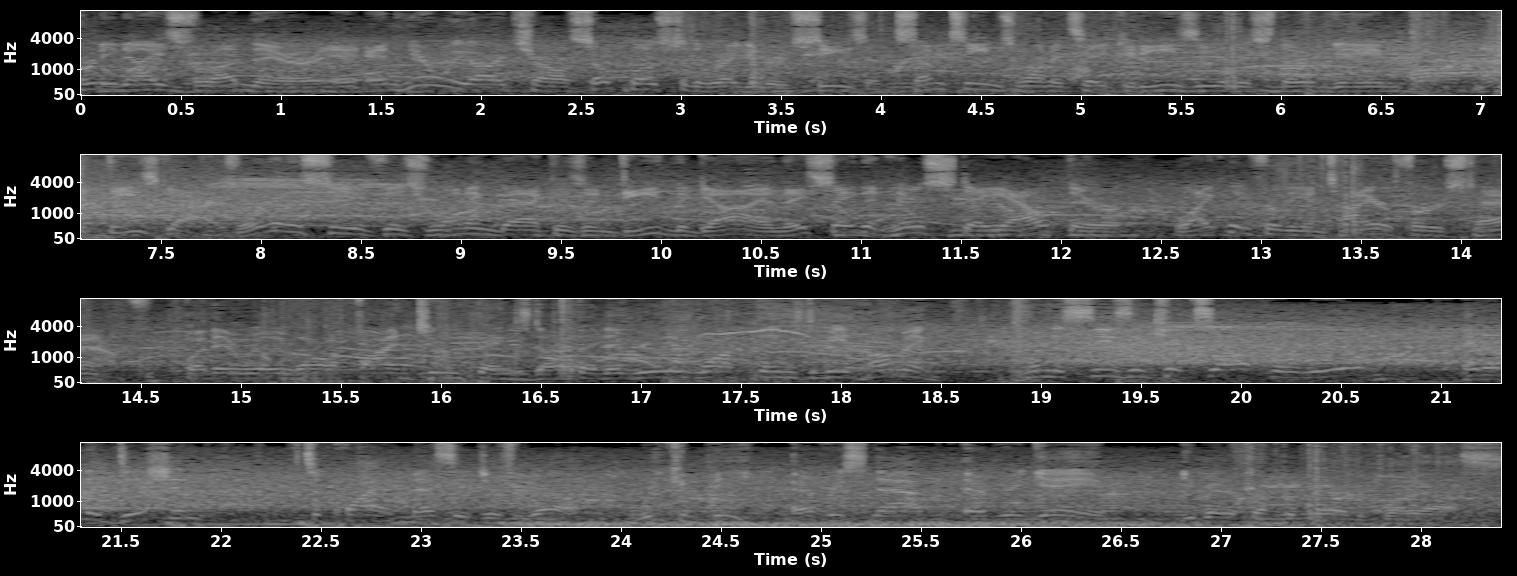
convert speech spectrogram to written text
Pretty nice run there. And here we are, Charles, so close to the regular season. Some teams want to take it easy in this third game. Not these guys. We're going to see if this running back is indeed the guy. And they say that he'll stay out there likely for the entire first half. But they really want to fine-tune things, don't they? They really want things to be humming when the season kicks off for real. And in addition, it's a quiet message as well. We compete every snap, every game. You better come prepared to play us.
